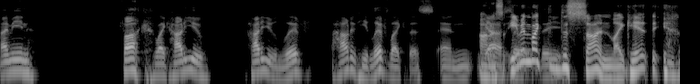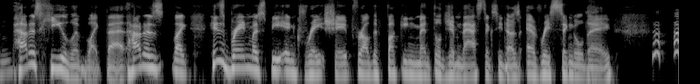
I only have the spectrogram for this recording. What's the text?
I mean, fuck. Like, how do you, how do you live how did he live like this? And yeah, honestly so even like they- the son like his, Mhm. how does he live like that how does like his brain must be in great shape for all the fucking mental gymnastics he does every single day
